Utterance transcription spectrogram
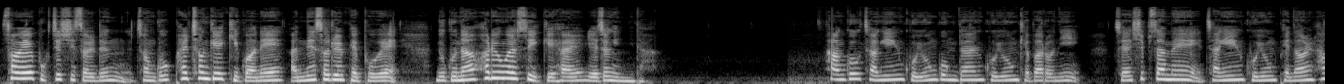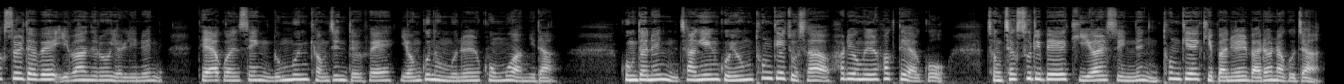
사회복지시설 등 전국 8,000개 기관에 안내서를 배포해 누구나 활용할 수 있게 할 예정입니다. 한국장애인 고용공단 고용개발원이 제13회 장애인 고용 패널 학술대회 일환으로 열리는 대학원생 논문 경진대회 연구 논문을 공모합니다. 공단은 장애인 고용 통계조사 활용을 확대하고 정책 수립에 기여할 수 있는 통계 기반을 마련하고자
